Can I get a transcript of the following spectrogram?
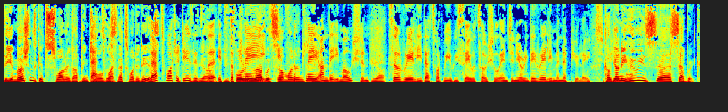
the emotions get swallowed up into That's all this. what- That's what it is. That's what it is. It's Yeah, the it's the fall in play. love with someone it's the and- play yeah. on the emotion. Yeah. So really, that's what we, we say with social engineering. They really manipulate. Kalyani, who is uh, Sabric?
